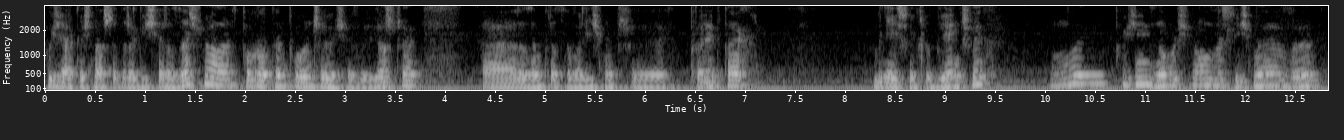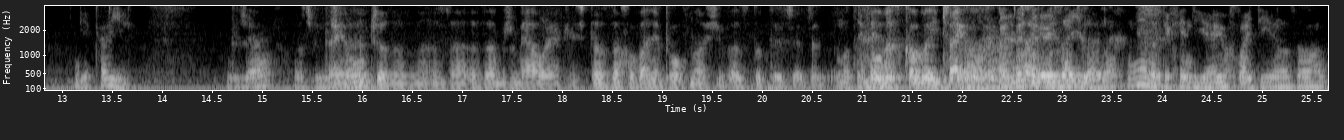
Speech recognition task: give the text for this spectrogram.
Później jakoś nasze drogi się rozeszły, ale z powrotem połączyły się w Bydgoszczy. Razem pracowaliśmy przy projektach, mniejszych lub większych. No i później znowu się zeszliśmy w GKI, gdzie zaczęliśmy... Tajemniczo za, za, zabrzmiało jakieś to zachowanie poufności was dotyczy. Że... No tych Wobec kogo i czego? Czego i za ile, nie? Nie no, tych NDA-ów w IT, no to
